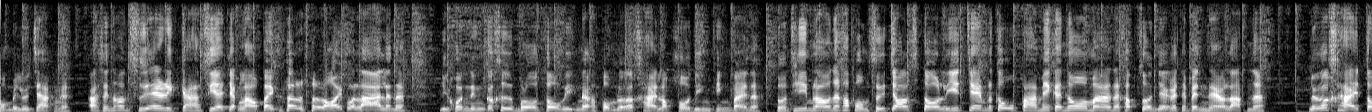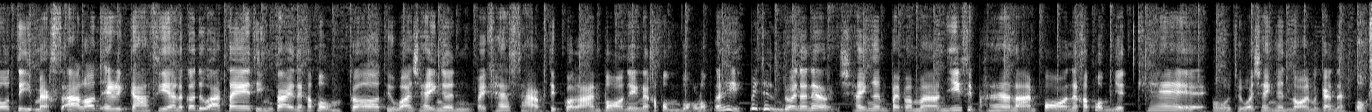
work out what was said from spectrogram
ผมไม่รู้จักนะอาร์เซนอลซื้อเอริกกาเซียจากเราไปก็ร้อยกว่าล้านแล้วนะ อีกคนนึงก็คือโบรโซวิกนะครับผมแล้วก็ขายล็อบโฮดิ้งทิ้งไปนะ ส่วนทีมเรานะครับผมซื้อจอห์นสโตลีเจมแล้วก็อุปาเมกาโนมานะครับส่วนใหญ่ก็จะเป็นแนวรับนะ แล้วก็ขายโตติแม็กซ์อารอนเอริกาเซีย แล้วก็ดูอาเต้ทิ้งไปนะครับผม ก็ถือว่าใช้เงินไปแค่ 30 กว่าล้านปอนด์เองนะครับผมบวกลบเอ้ยไม่ถึงด้วยนะเนี่ยใช้เงินไปประมาณ 25 ล้านปอนด์นะครับผมเย็ดแค่โอ้ถือว่าใช้เงินน้อยเหมือนกันนะโอเค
